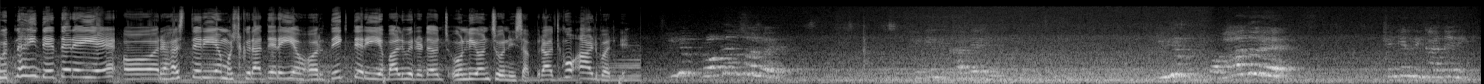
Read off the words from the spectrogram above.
उतना ही देते रहिए और हँसते रहिए मुस्कुराते रहिए और देखते रहिए Baalveer return only on Sony SAB. रात को आठ बजे। प्रॉब्लम है। लेकिन दिखाते नहीं।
